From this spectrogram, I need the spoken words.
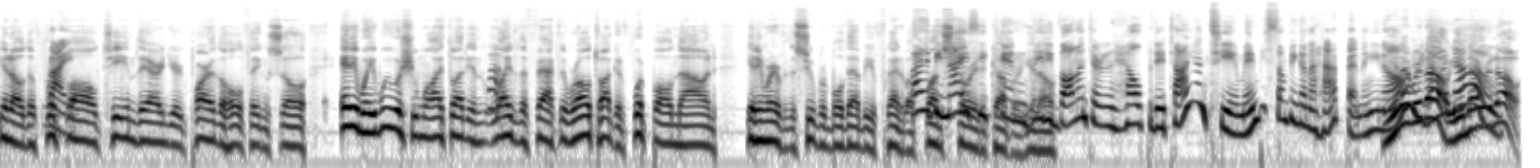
you know the Right. football team there, and you're part of the whole thing. So anyway, we wish him well. I thought in light of the fact that we're all talking football now and getting ready for the Super Bowl, that'd be kind of a But it'd be nice story he cover. can you really know? volunteer and help the Italian team. Maybe something gonna happen. You know, You never know. You never know.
